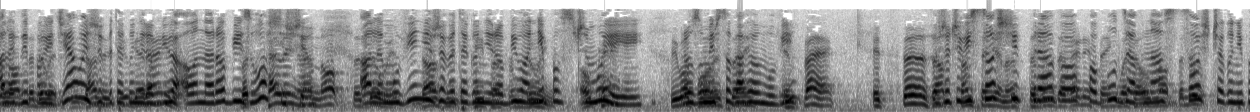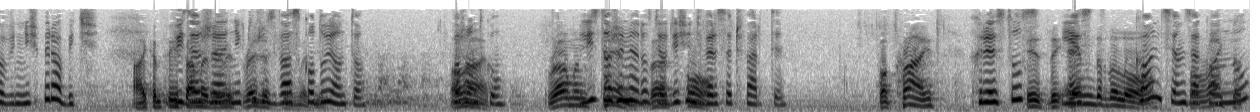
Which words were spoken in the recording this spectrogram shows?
Ale gdy powiedziałeś, żeby tego nie robiła, a ona robi, złościsz się. Ale mówienie, żeby tego nie robiła, nie powstrzymuje jej. Rozumiesz, co Paweł mówi? W rzeczywistości prawo pobudza w nas coś, czego nie powinniśmy robić. Widzę, że niektórzy z Was kodują to. W porządku. List do Rzymian, rozdział 10, werset 4. Chrystus jest końcem zakonu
